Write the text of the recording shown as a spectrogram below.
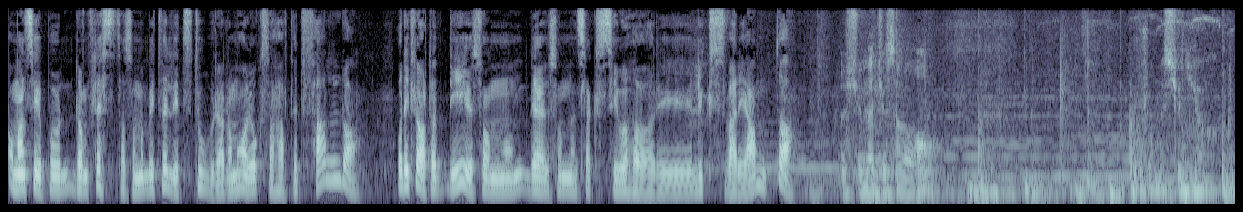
Om man ser på de fleste som har blitt veldig store, de har jo også hatt et fall. da. Og Det er klart at det er som, det er som en slags Se og Hør i lyksvariant. da. Monsieur Mathieu Saint-Laurent. Bonjour, monsieur Dior.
